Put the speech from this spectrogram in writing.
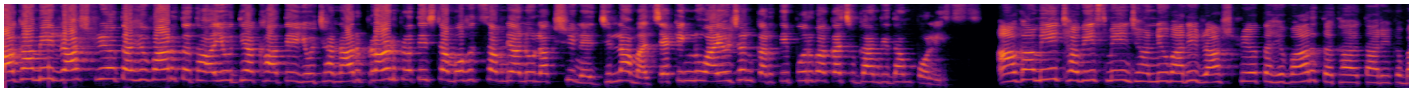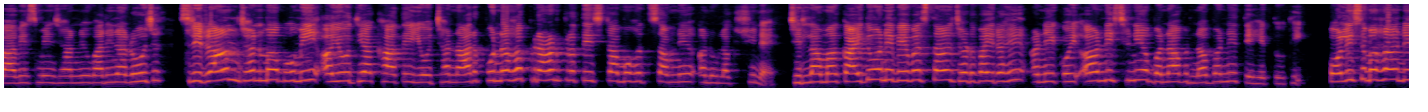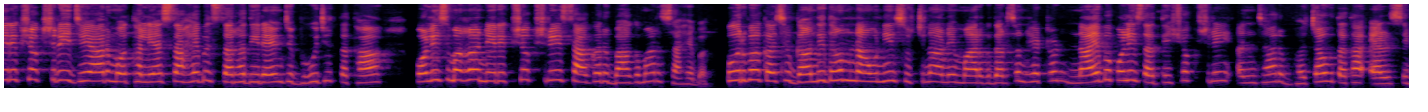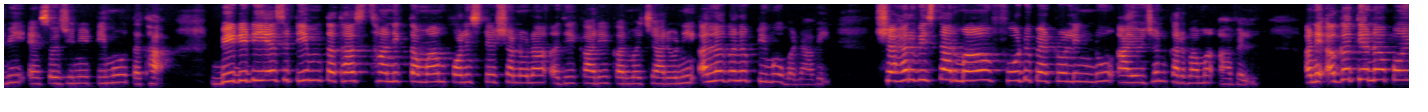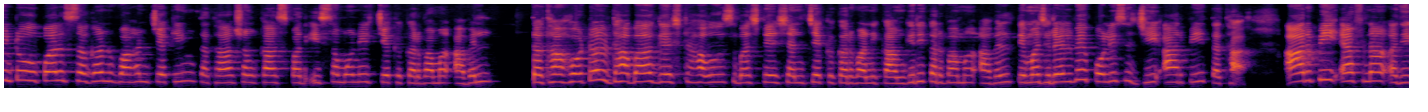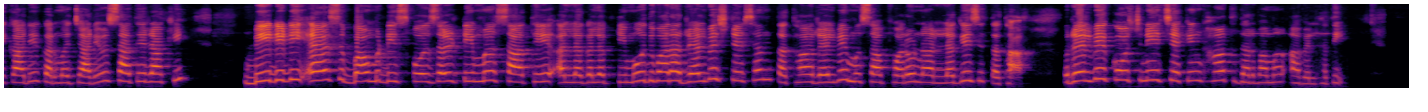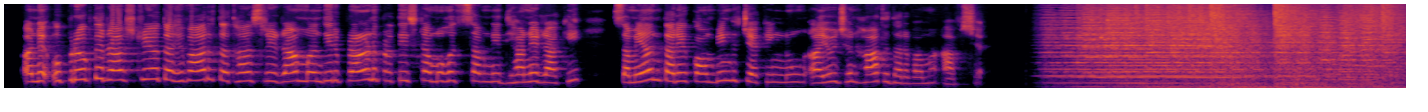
આગામી રાષ્ટ્રીય તહેવાર તથા અયોધ્યા ખાતે યોજાનાર પ્રાણ પ્રતિષ્ઠા મહોત્સવને અનુલક્ષીને જિલ્લામાં ચેકિંગનું આયોજન કરતી પૂર્વ કચ્છ ગાંધીધામ પોલીસ. આગામી છવ્વીસમી જાન્યુઆરી રાષ્ટ્રીય તહેવાર તથા તારીખ બાવીસમી જાન્યુઆરીના રોજ શ્રી રામ જન્મભૂમિ અયોધ્યા ખાતે યોજાનાર પુનઃ પ્રાણ પ્રતિષ્ઠા મહોત્સવને અનુલક્ષીને જિલ્લામાં કાયદો અને વ્યવસ્થા જળવાઈ રહે અને કોઈ અનિચ્છનીય બનાવ ન બને તે હેતુથી પોલીસ મહાનિરીક્ષક શ્રી જે આર મોથલિયા સાહેબ સરહદી રેન્જ ભુજ તથા પોલીસ મહાનિરીક્ષક શ્રી સાગર બાગમાર સાહેબ પૂર્વ કચ્છ ગાંધીધામ નાઓની સૂચના અને માર્ગદર્શન હેઠળ નાયબ પોલીસ અધિક્ષક શ્રી અંજાર ભચાઉ તથા એલસીબી, એસઓજીની ટીમો તથા બીડીડીએસ ટીમ તથા સ્થાનિક તમામ પોલીસ સ્ટેશનોના અધિકારી, કર્મચારીઓની અલગ અલગ ટીમો બનાવી શહેર વિસ્તારમાં ફૂડ પેટ્રોલિંગનું આયોજન કરવામાં આવેલ. અને અગત્યના પોઈન્ટો ઉપર સઘન વાહન ચેકિંગ તથા શંકાસ્પદ ઈસમોને ચેક કરવામાં આવેલ તથા hotel dhaba guest house, bus station check કરવાની કામગીરી કરવામાં આવેલ તેમજ રેલવે પોલીસ જીઆરપી તથા આરપીએફ ના અધિકારી કર્મચારીઓ સાથે રાખી બીડીડીએસ બોમ્બ ડિસ્પોઝલ ટીમ સાથે અલગ અલગ ટીમો દ્વારા રેલવે સ્ટેશન તથા રેલવે મુસાફરોના લગેજ તથા રેલવે કોચની ચેકિંગ હાથ ધરવામાં આવેલ હતી. અને ઉપરોક્ત રાષ્ટ્રીય તહેવાર તથા શ્રી રામ મંદિર પ્રાણ પ્રતિષ્ઠા મહોત્સવને ધ્યાને રાખી સમયાંતરે કોમ્બિંગ ચેકિંગનું આયોજન હાથ ધરવામાં આવશે.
